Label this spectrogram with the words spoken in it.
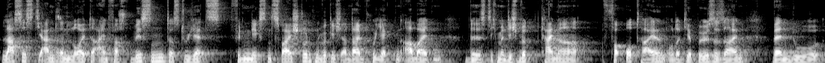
lass es die anderen Leute einfach wissen, dass du jetzt für die nächsten zwei Stunden wirklich an deinen Projekten arbeiten willst. Ich meine, dich wird keiner verurteilen oder dir böse sein, wenn du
